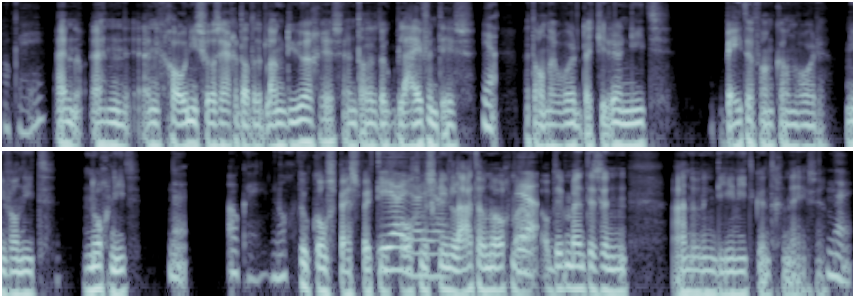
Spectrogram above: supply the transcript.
oké. En, en, en chronisch wil zeggen dat het langdurig is en dat het ook blijvend is. Ja. Met andere woorden, dat je er niet beter van kan worden. In ieder geval niet, nog niet. Oké, nog. Toekomstperspectief Ja, volgt ja. misschien later nog, maar op dit moment is een aandoening die je niet kunt genezen. Nee.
